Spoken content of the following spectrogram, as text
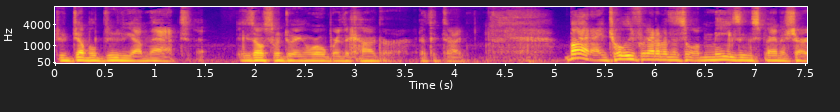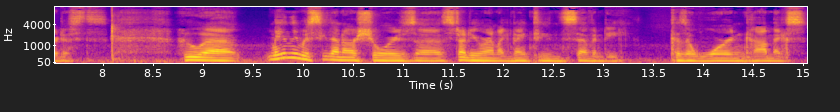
do double duty on that. He's also doing Rober the Conqueror at the time. But I totally forgot about this amazing Spanish artist who uh, mainly was seen on our shores uh, starting around like 1970 because of Warren Comics.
